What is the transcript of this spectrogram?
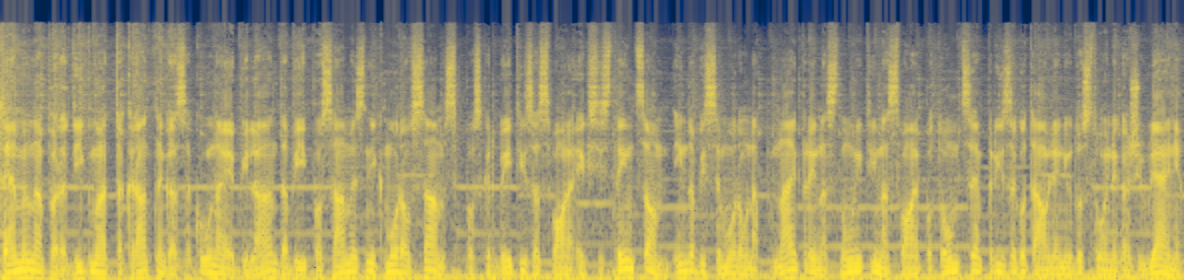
Temeljna paradigma takratnega zakona je bila, da bi posameznik moral sam poskrbeti za svojo eksistenco in da bi se moral najprej nasloniti na svoje potomce pri zagotavljanju dostojnega življenja.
